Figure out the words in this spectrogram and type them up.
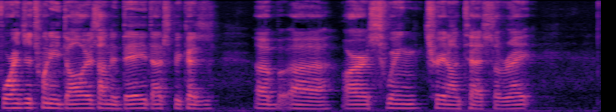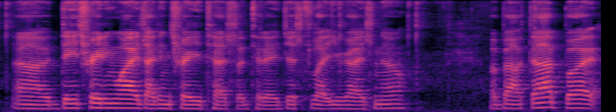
$420 on the day. That's because of uh, our swing trade on Tesla, right? Uh, day trading wise, I didn't trade Tesla today. Just to let you guys know about that. But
